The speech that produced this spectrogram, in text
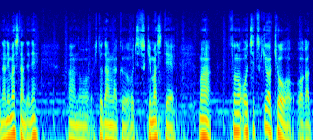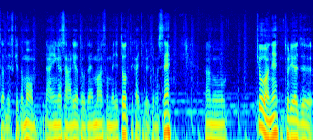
なりましたんでね。あの一段落落ち着きましてまあその落ち着きは今日は分かったんですけどもあ円賀さんありがとうございます。おめでとうって書いてくれてますね。あの今日はねとりあえず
